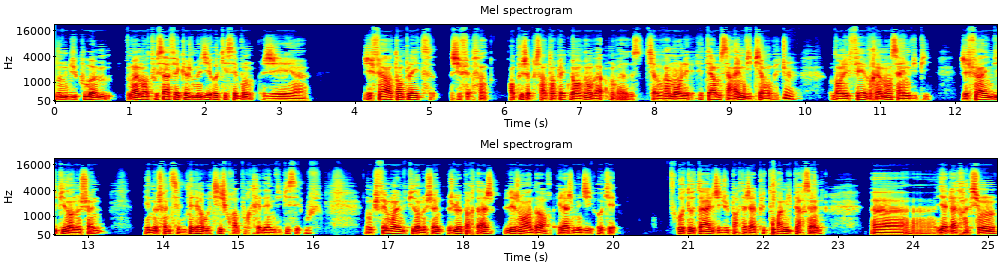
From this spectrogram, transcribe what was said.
Donc, du coup, euh, vraiment, tout ça fait que je me dis Ok, c'est bon, j'ai euh, j'ai fait un template, j'ai fait, enfin, en plus, j'appelle ça un template, mais en vrai, on va, on va se dire vraiment les, les termes, c'est un MVP en vrai, tu vois. Hmm. Dans les faits, vraiment, c'est un MVP. J'ai fait un MVP dans Notion, et Notion, c'est le meilleur outil, je crois, pour créer des MVP, c'est ouf. Donc, je fais mon MVP dans Notion, je le partage, les gens adorent, et là, je me dis, OK, au total, j'ai dû le partager à plus de 3000 personnes. Euh, Il y a de l'attraction,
